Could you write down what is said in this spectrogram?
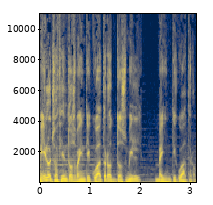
1824-2024.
